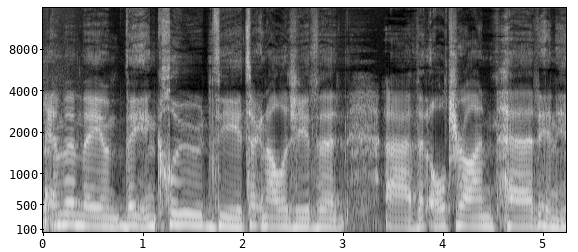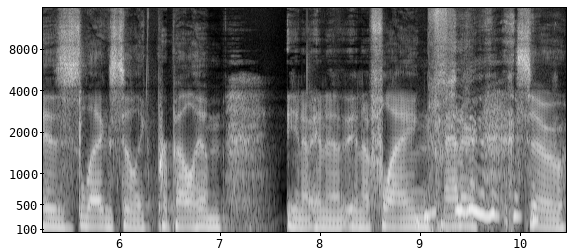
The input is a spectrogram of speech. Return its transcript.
and then they um, they include the technology that uh, that Ultron had in his legs to like propel him, you know, in a in a flying manner. so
